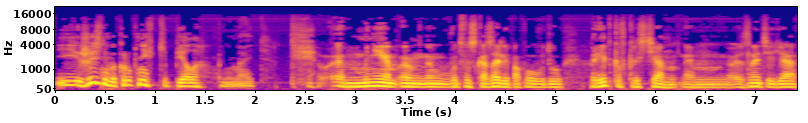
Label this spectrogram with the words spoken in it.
и жизнь вокруг них кипела, понимаете. Э, Мне, эм, вот вы сказали по поводу предков крестьян, эм, знаете, я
